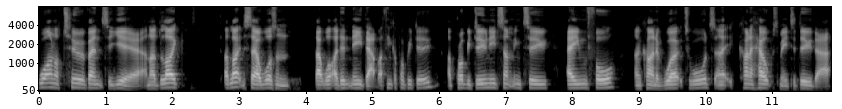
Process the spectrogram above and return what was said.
one or two events a year, and I'd like I'd like to say I wasn't that what I didn't need that, but I think I probably do. I probably do need something to aim for and kind of work towards, and it kind of helps me to do that.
